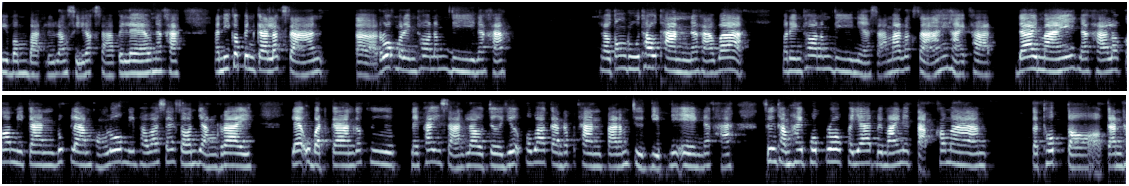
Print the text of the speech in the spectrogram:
มีบำบัดหรือรังสีรักษาไปแล้วนะคะ อันนี้ก็เป็นการรักษาโรคมะเร็งท่อน้ำดีนะคะ เราต้องรู้เท่าทันนะคะว่ามะเร็งท่อน้ำดีเนี่ยสามารถรักษาให้หายขาดได้ไหมนะคะแล้วก็มีการลุกลามของโรคมีภาวะแทรกซ้อนอย่างไร และอุบัติการก็คือในภาคอีสานเราเจอเยอะเพราะว่าการรับประทานปลาน้ำจืดดิบนี่เองนะคะ ซึ่งทำให้พบโรคพยาธิใบไม้ในตับเข้ามา กระทบต่อการท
